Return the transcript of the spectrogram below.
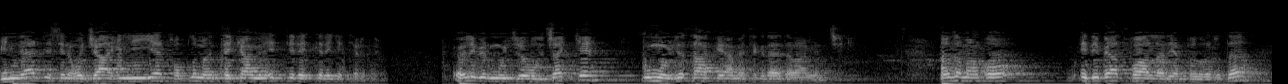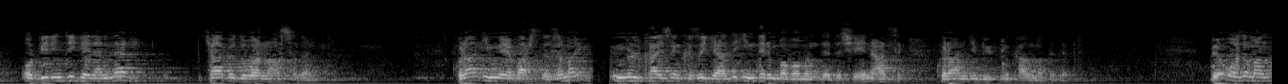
binlercesini o cahiliye toplumu tekamül ettireklere getirdi. Öyle bir mucize olacak ki bu mucize ta kıyamete kadar devam edecek. O zaman o edebiyat fuarları yapılırdı. O birinci gelenler Kabe duvarına asılırdı. Kur'an inmeye başladığı zaman Ümmül Kays'ın kızı geldi, indirin babamın dedi şeyini artık Kur'ancı büyük mü kalmadı dedi. Ve o zaman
